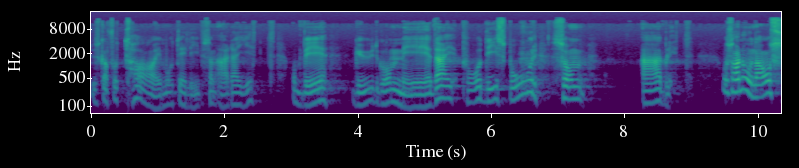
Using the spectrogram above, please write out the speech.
Du skal få ta imot det liv som er deg gitt, og be Gud gå med deg på de spor som er blitt. Og så har noen av oss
